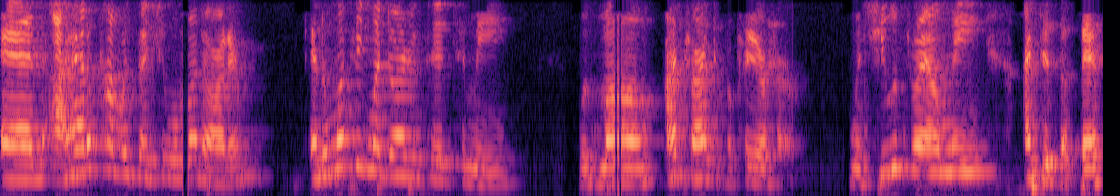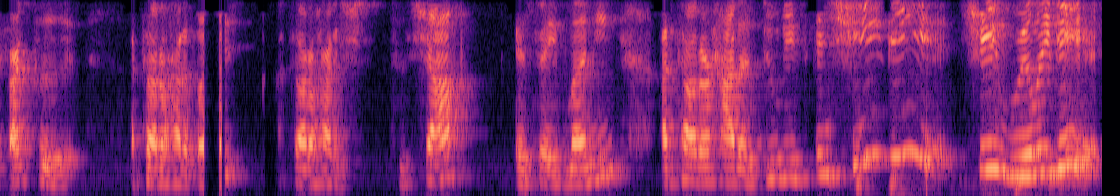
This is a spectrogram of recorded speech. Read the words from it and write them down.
And I had a conversation with my daughter. And the one thing my daughter said to me was, Mom, I tried to prepare her. When she was around me, I did the best I could. I taught her how to budget. I taught her how to, sh- to shop and save money. I taught her how to do these, and she did. She really did.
